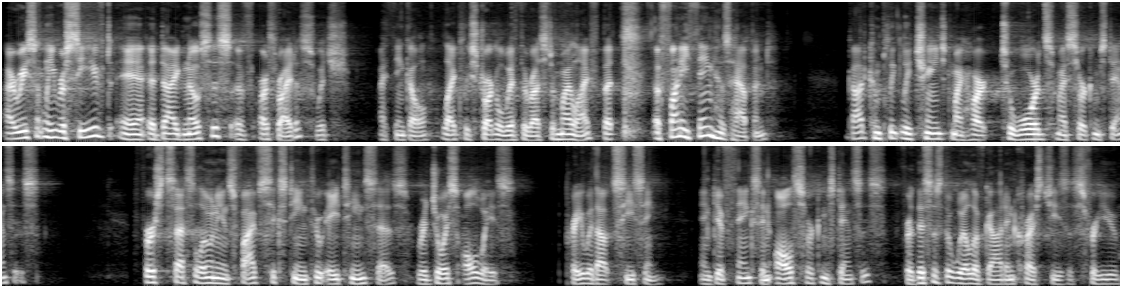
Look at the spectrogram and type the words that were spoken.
I recently received a, a, diagnosis of arthritis, which I think I'll likely struggle with the rest of my life. But a funny thing has happened. God completely changed my heart towards my circumstances. 1 Thessalonians 5:16 through 18 says, "Rejoice always, pray without ceasing, and give thanks in all circumstances, for this is the will of God in Christ Jesus for you.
